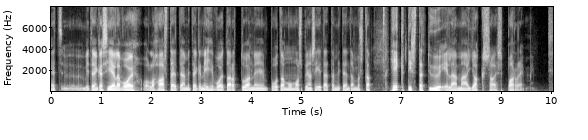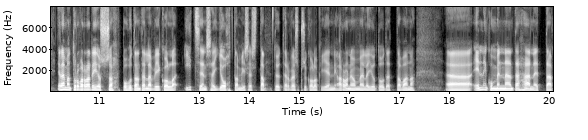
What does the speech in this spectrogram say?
että mitenkä siellä voi olla haasteita ja miten niihin voi tarttua, niin puhutaan muun muassa pian siitä, että miten tämmöistä hektistä työelämää jaksaisi paremmin. Elämänturvaradiossa puhutaan tällä viikolla itsensä johtamisesta. Työterveyspsykologi Jenni Aronen on meillä jututettavana. Ää, ennen kuin mennään tähän, että,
